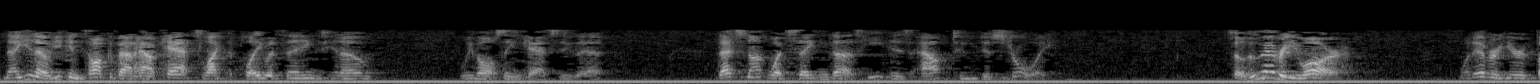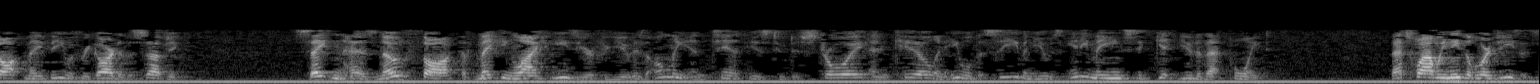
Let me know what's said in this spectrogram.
Now, you know, you can talk about how cats like to play with things, you know. We've all seen cats do that. That's not what Satan does. He is out to destroy. So, whoever you are, whatever your thought may be with regard to the subject, Satan has no thought of making life easier for you. His only intent is to destroy and kill, and he will deceive and use any means to get you to that point. That's why we need the Lord Jesus.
